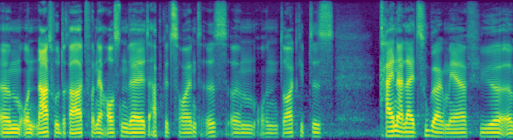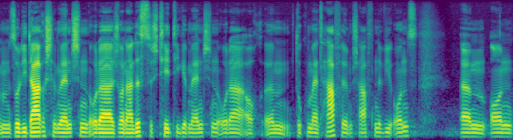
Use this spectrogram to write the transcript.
ähm, und NATO-Draht von der Außenwelt abgezäunt ist. Ähm, und dort gibt es keinerlei Zugang mehr für solidarische Menschen oder journalistisch tätige Menschen oder auch Dokumentarfilmschaffende wie uns. Und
